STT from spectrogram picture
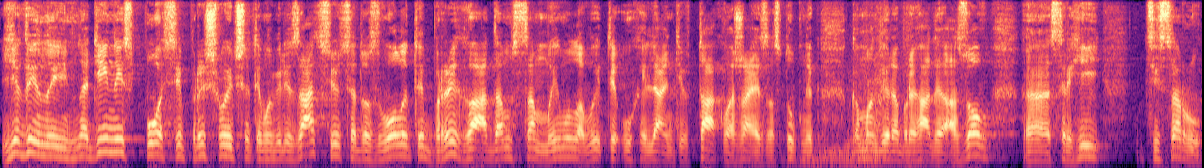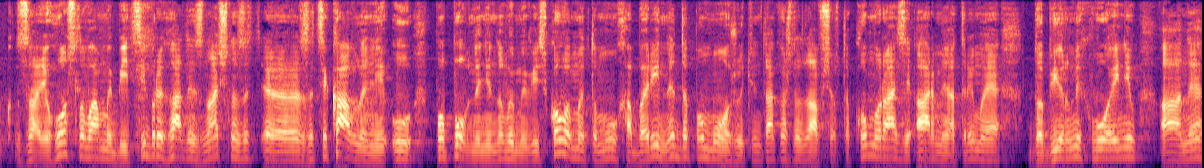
Єдиний надійний спосіб пришвидшити мобілізацію це дозволити бригадам самим ловити ухилянтів. Так вважає заступник командира бригади Азов е, Сергій Цісарук. За його словами, бійці бригади значно е, зацікавлені у поповненні новими військовими, тому хабарі не допоможуть. Він також додав, що в такому разі армія отримає добірних воїнів, а не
